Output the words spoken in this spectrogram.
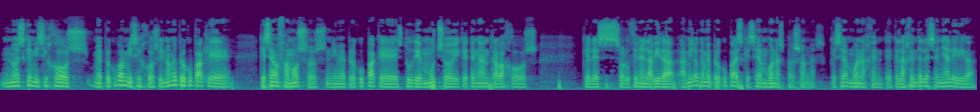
no es que mis hijos, me preocupan mis hijos y no me preocupa que, que sean famosos, ni me preocupa que estudien mucho y que tengan trabajos que les solucionen la vida. A mí lo que me preocupa es que sean buenas personas, que sean buena gente, que la gente les señale y diga,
